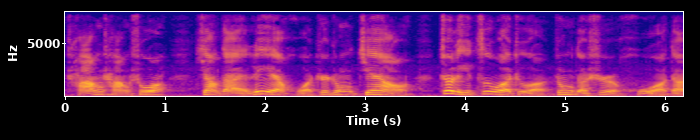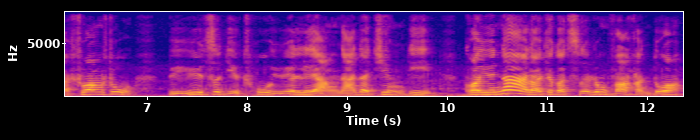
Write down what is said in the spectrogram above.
常常说“像在烈火之中煎熬”。这里作者用的是火的双数，比喻自己处于两难的境地。关于“那了”这个词用法很多，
